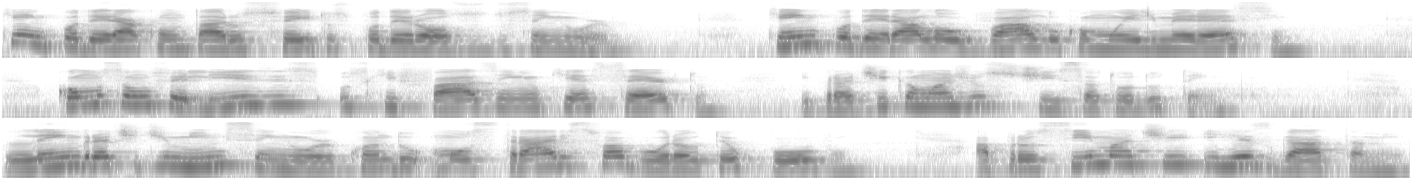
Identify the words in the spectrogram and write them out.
Quem poderá contar os feitos poderosos do Senhor? Quem poderá louvá-lo como ele merece? Como são felizes os que fazem o que é certo e praticam a justiça a todo o tempo. Lembra-te de mim, Senhor, quando mostrares favor ao teu povo. Aproxima-te e resgata-me,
